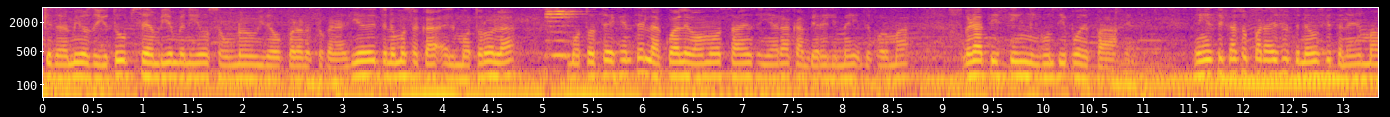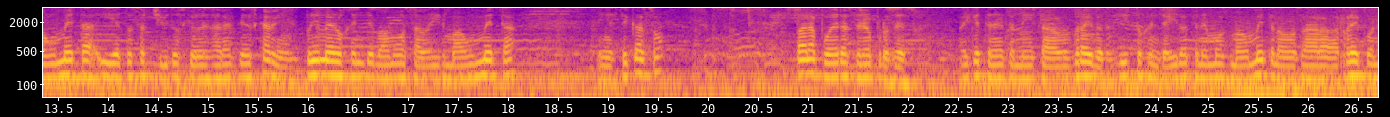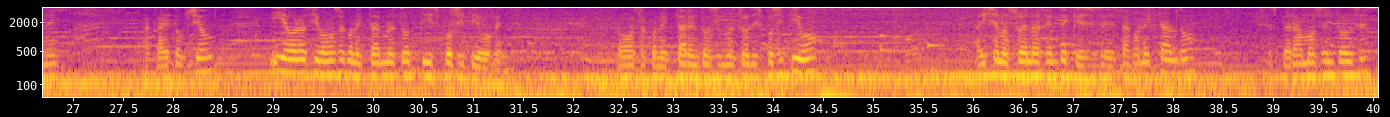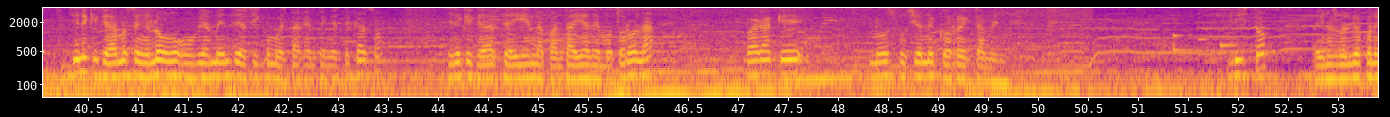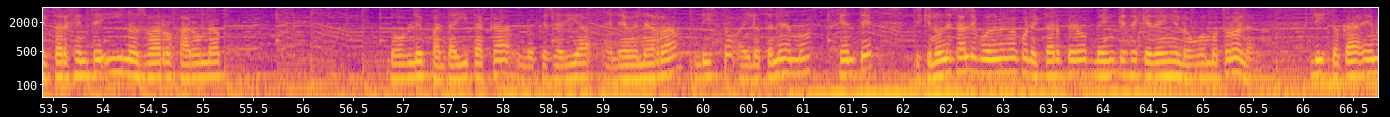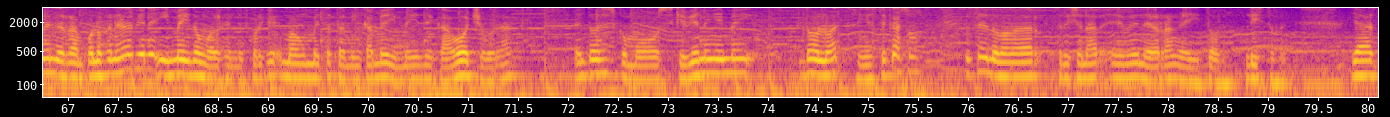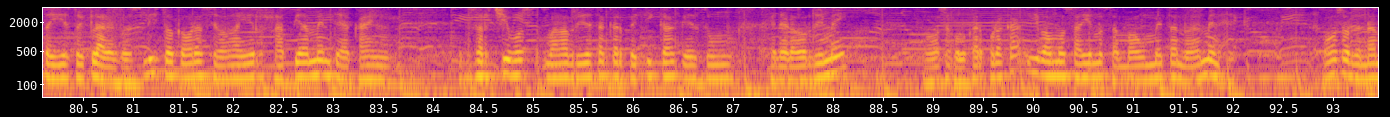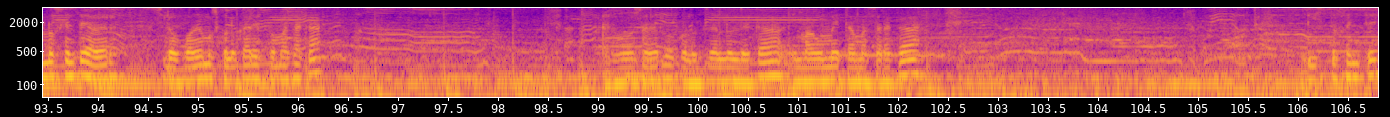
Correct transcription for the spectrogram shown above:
¿Qué tal amigos de YouTube? Sean bienvenidos a un nuevo video para nuestro canal. El día de hoy tenemos acá el Motorola Moto C, gente, la cual le vamos a enseñar a cambiar el email de forma gratis sin ningún tipo de paga, gente. En este caso para eso tenemos que tener Meta y estos archivitos que os dejaré que descarguen. Primero, gente, vamos a abrir Meta en este caso para poder hacer el proceso. Hay que tener también instalados los drivers. Listo, gente, ahí lo tenemos Meta, lo vamos a dar a Reconnect. Acá esta opción y ahora sí vamos a conectar nuestro dispositivo gente. Vamos a conectar entonces nuestro dispositivo. Ahí se nos suena gente que se está conectando. Esperamos entonces. Tiene que quedarnos en el logo obviamente así como está gente en este caso. Tiene que quedarse ahí en la pantalla de Motorola para que nos funcione correctamente. Listo. Ahí nos volvió a conectar gente y nos va a arrojar una doble pantallita acá lo que sería el RAM listo ahí lo tenemos gente si es que no le sale vuelven a conectar pero ven que se quede en el logo de Motorola. Listo acá RAM por lo general viene email download gente porque Meta también cambia email de K8 verdad entonces como es que viene en email download en este caso ustedes lo van a dar seleccionar RAM editor listo ya hasta ahí estoy claro entonces listo acá ahora se van a ir rápidamente acá en estos archivos van a abrir esta carpetica que es un generador de email. Vamos a colocar por acá y vamos a irnos a Meta nuevamente. Vamos a ordenarlos gente a ver si lo podemos colocar esto más acá. Vamos a verlo colocarlo de acá y Meta más acá. Listo gente.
